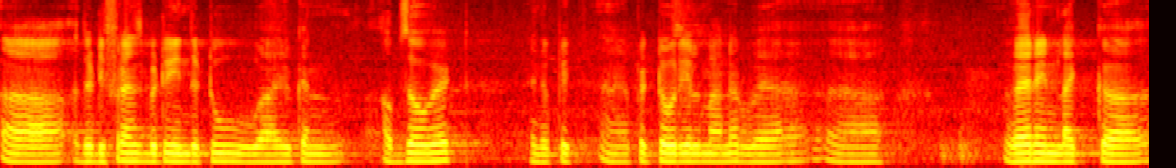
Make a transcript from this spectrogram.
Uh, the difference between the two, you can observe it in the pic- pictorial manner, where, wherein like uh,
